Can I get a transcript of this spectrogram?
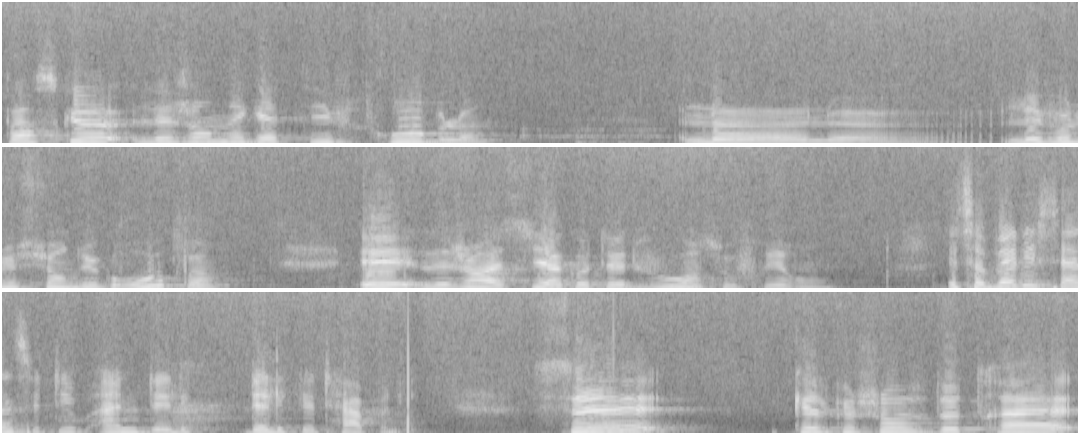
Parce que les gens négatifs troublent le- le- l'évolution du groupe et les gens assis à côté de vous en souffriront. It's a very sensitive and deli- delicate happening. C'est quelque chose de très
